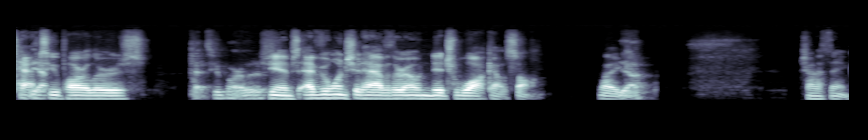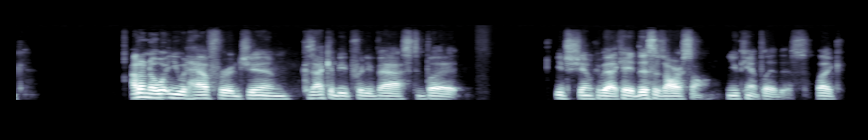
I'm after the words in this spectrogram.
tattoo yeah. parlors, tattoo parlors, gyms. Everyone should have their own niche walkout song. Like, yeah. Trying to think. I don't know what you would have for a gym because that could be pretty vast, but each gym could be like, hey, this is our song. You can't play this. Like,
